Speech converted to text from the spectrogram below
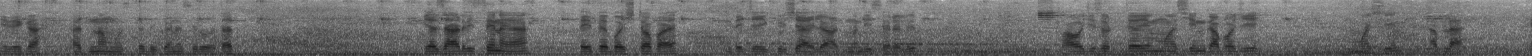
हे देखा. अदना मस्त दुकानं सुरू होतात. या झाड दिसते ना या? ते इथं बस स्टॉप आहे. त्याच्या इकडशी आलो आतमध्ये सरळ भावाची सुटते मशीन कापायची. मशीन आपला.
